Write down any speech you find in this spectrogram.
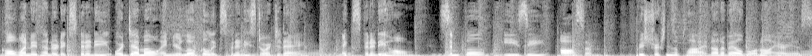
call 1 800 Xfinity, or demo in your local Xfinity store today. Xfinity Home. Simple, easy, awesome. Restrictions apply, not available in all areas.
